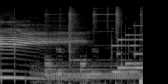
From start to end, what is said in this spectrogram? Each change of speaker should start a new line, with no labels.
Tea.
